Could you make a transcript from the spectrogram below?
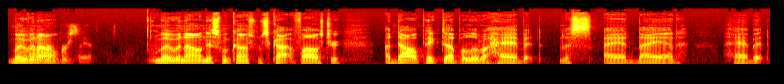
moving on. 100%. Moving on. This one comes from Scott Foster. A dog picked up a little habit. Let's add bad habit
